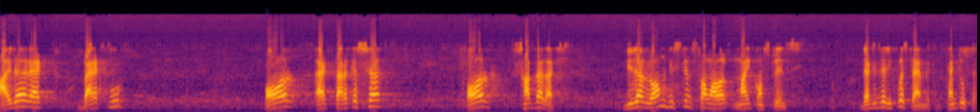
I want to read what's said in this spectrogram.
either at Barakpur or at Tarakeshwar or Santragachi. These are long distance from our my constituency. That is the request I am making. Thank you, sir.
